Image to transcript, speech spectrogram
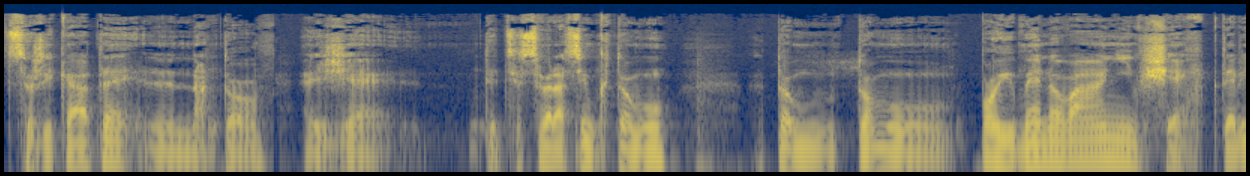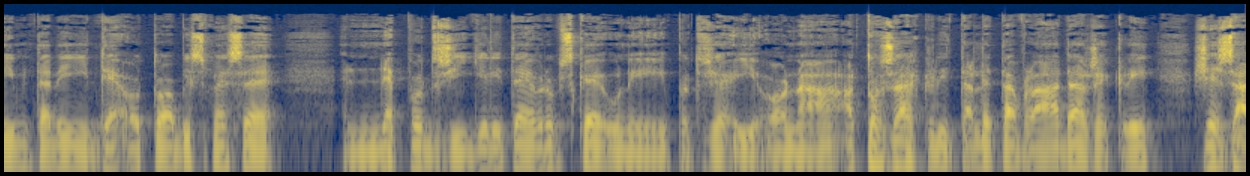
co říkáte na to, že teď se vracím k tomu, tomu, tomu pojmenování všech, kterým tady jde o to, aby jsme se nepodřídili té Evropské unii, protože i ona, a to řekli, tahle ta vláda řekli, že za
